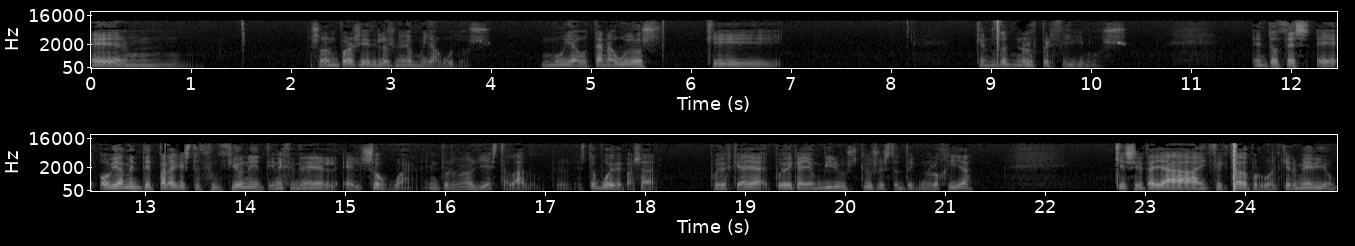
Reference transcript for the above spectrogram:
Em, son por así decirlo sonidos muy agudos muy tan agudos que, que nosotros no los percibimos. Entonces, eh, obviamente, para que esto funcione, tienes que tener el, software en tu ordenador ya instalado. Pero esto puede pasar. Puede que, haya, puede que haya un virus que use esta tecnología, que se te haya infectado por cualquier medio,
